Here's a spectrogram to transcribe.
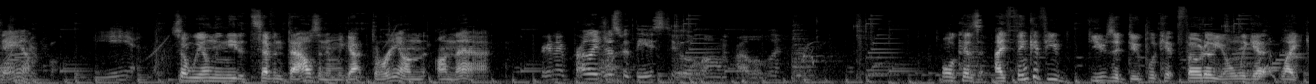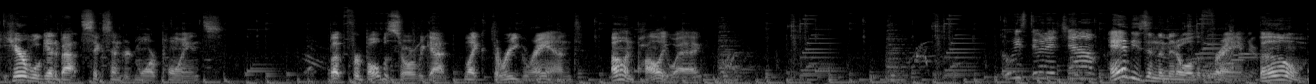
damn. Yeah. So we only needed seven thousand and we got three on on that. We're gonna probably just with these two alone, probably. Well, because I think if you use a duplicate photo, you only get like here we'll get about six hundred more points. But for Bulbasaur, we got like three grand. Oh, and Poliwag. Oh, he's doing a jump. And he's in the middle of the frame. Boom.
